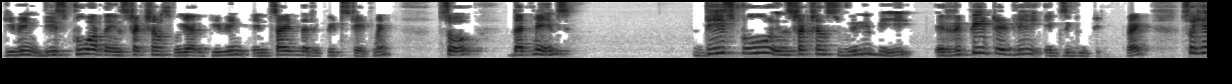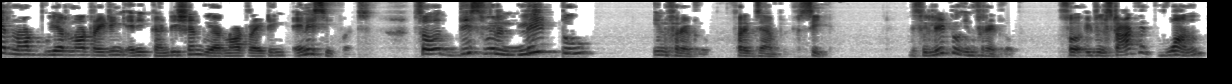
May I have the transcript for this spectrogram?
giving these two are the instructions we are giving inside the repeat statement. So that means these two instructions will be repeatedly executing right? So here not we are not writing any condition we are not writing any sequence. So this will lead to infinite loop. For example see this will lead to infinite loop. So it will start with 1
